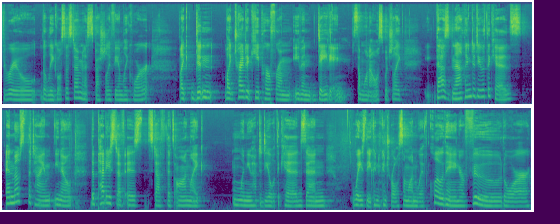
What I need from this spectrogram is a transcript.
through the legal system and especially family court like didn't like try to keep her from even dating someone else which like that has nothing to do with the kids and most of the time you know the petty stuff is stuff that's on like when you have to deal with the kids and ways that you can control someone with clothing or food or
